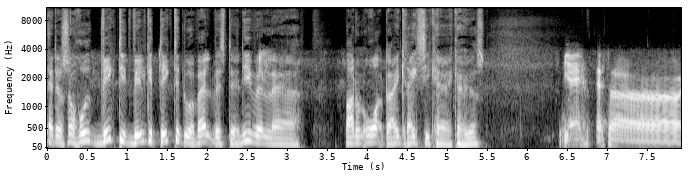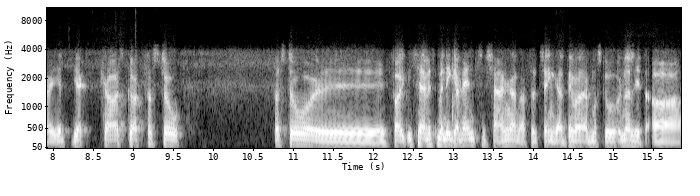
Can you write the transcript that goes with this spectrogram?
er det så overhovedet vigtigt, hvilke digte du har valgt, hvis det alligevel er bare nogle ord, der ikke rigtig kan, kan høres? Ja, altså, jeg, jeg kan også godt forstå, forstå øh, folk, især hvis man ikke er vant til genren, og så tænker, at det var måske underligt at,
